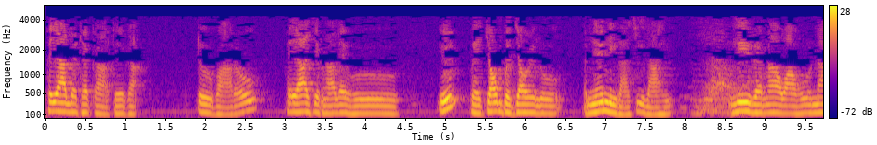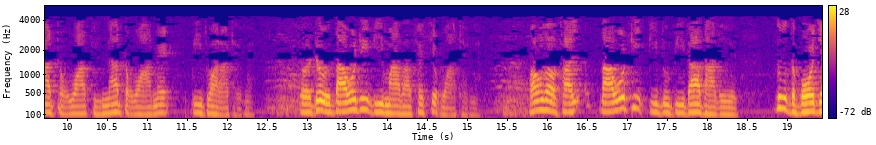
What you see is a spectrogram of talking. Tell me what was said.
ဖရာလက်ထက်ကတည်းကတို့ပါတော့ဖရာရှင်ကလည်းဟို ဟင်ဘယ်ကြောင်းဘယ်ကြောင်းလို့အမြဲနေတာရှိလားဟိလေးပဲငါဝါဟိုနာတဝါဒီနာတဝါနဲ့ပြီးသွားတာတယ်တို့တို့တာဝတိဒီမာသာဆက်စစ်ဝါတယ်ဘောင်းတော့တာဝတိပြည်သူပြည်သားသားလေးသူ့သဘောကြ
